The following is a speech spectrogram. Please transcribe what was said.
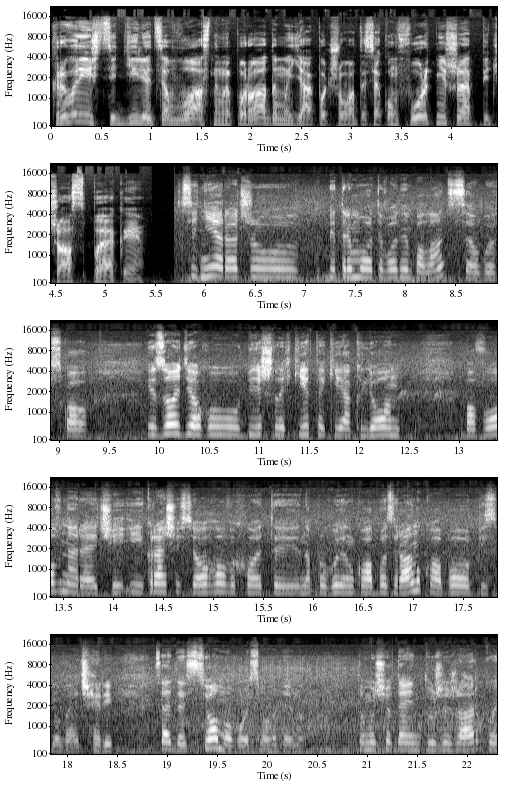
Криворіжці діляться власними порадами, як почуватися комфортніше під час спеки. Ці дні я раджу підтримувати водний баланс, це обов'язково. Із одягу більш легкі, такі як льон, бавовна речі. І краще всього виходити на прогулянку або зранку, або пізно ввечері. Це десь 7-8 година. Тому що в день дуже жарко.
